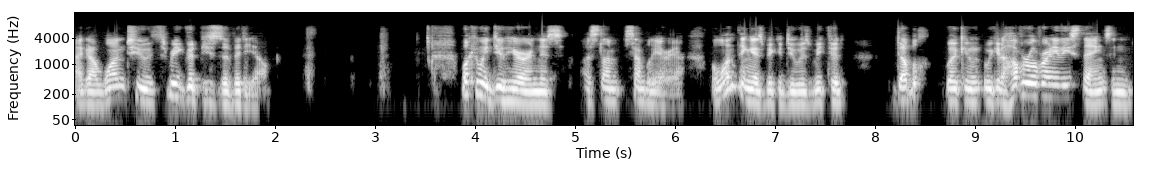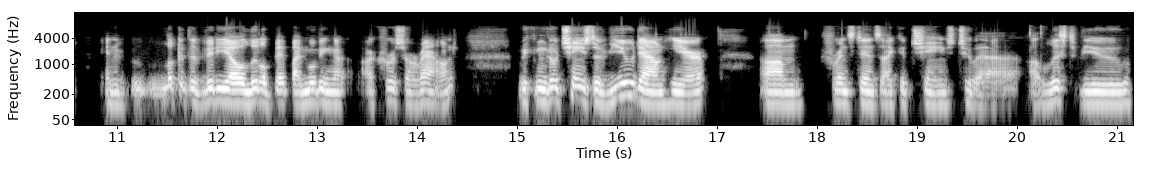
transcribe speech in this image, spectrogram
I got one, two, three good pieces of video. What can we do here in this assembly area? Well, one thing is we could do is we could double, we can we could hover over any of these things and and look at the video a little bit by moving our cursor around. We can go change the view down here. Um, for instance, I could change to a, a list view.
